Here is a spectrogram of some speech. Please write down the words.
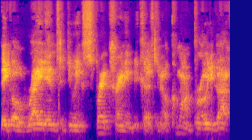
they go right into doing sprint training because, you know, come on, bro, you gotta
